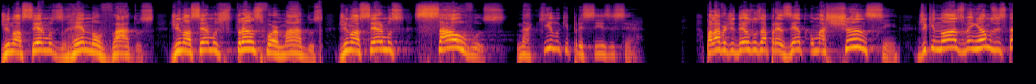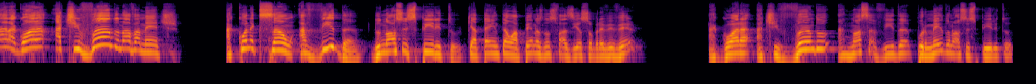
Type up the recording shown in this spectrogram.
de nós sermos renovados, de nós sermos transformados, de nós sermos salvos naquilo que precise ser. A palavra de Deus nos apresenta uma chance de que nós venhamos estar agora ativando novamente a conexão, a vida do nosso espírito, que até então apenas nos fazia sobreviver, agora ativando a nossa vida por meio do nosso espírito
